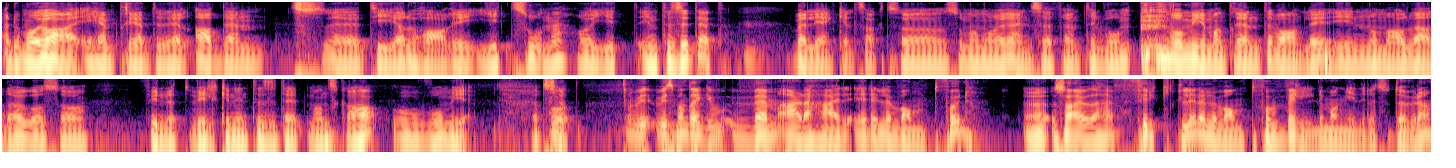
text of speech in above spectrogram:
Ja, du må jo ha en tredjedel av den tida du har i gitt sone og gitt intensitet. Veldig enkelt sagt. Så, så, man må jo regne seg frem til hvor, hvor, mye man trener til vanlig i normal hverdag, og så finne ut hvilken intensitet man skal ha, og hvor mye. rett og slett. Og hvis man tenker, Hvem er det her relevant for? Eh, så er jo det her fryktelig relevant for veldig mange idrettsutøvere.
